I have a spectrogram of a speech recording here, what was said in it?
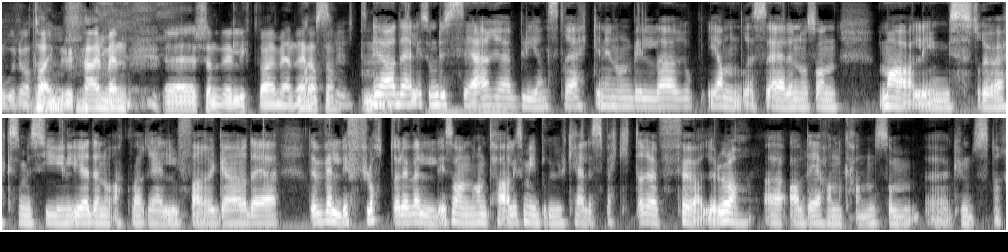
ord å ta i bruk her, men eh, skjønner dere litt hva jeg mener? Altså, Absolutt. mm. Ja, det er liksom, du ser eh, blyantstreken i noen bilder. I andre så er det noe sånn malingsstrøk som er synlige. Det er noe akvarellfarger. Det, er- det er veldig flott, og det er veldig sånn Han tar liksom i bruk hele spekteret, føler du, da, eh, av det han kan som uh, kunstner.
